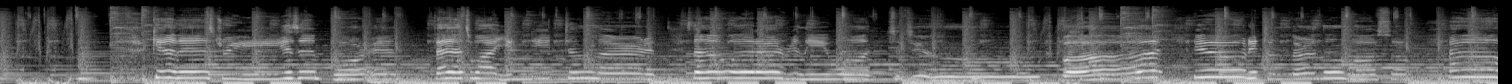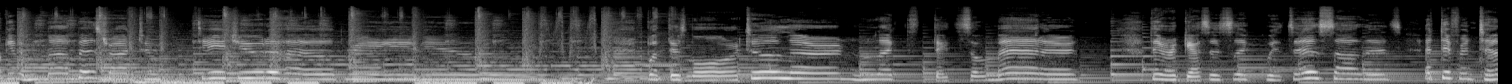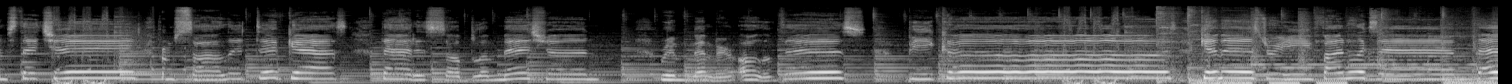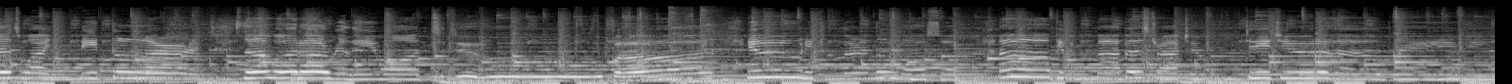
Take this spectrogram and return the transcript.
Chemistry is important, that's why you need to learn it. It's not what I really want to do, but you need to learn the law, so I'll give it my best try to teach you to help review. But there's more to learn, like the states of matter. There are gases, liquids, and solids. At different temps they change from solid to gas. That is sublimation. Remember all of this because chemistry final exam. That's why you need to learn it. It's not what I really want to do, but try to teach you to help review.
